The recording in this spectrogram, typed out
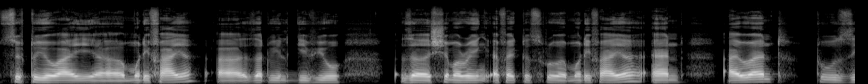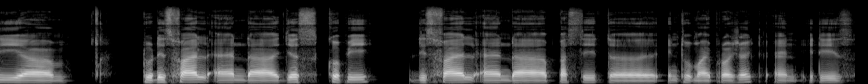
SwiftUI uh, modifier uh, that will give you the shimmering effect through a modifier. And I went to the um, to this file and uh, just copy this file and paste it into my project. And it is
